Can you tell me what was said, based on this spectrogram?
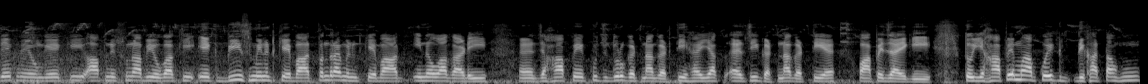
देख रहे होंगे कि आपने सुना भी होगा कि एक 20 मिनट के बाद 15 मिनट के बाद इनोवा गाड़ी जहाँ पे कुछ दुर्घटना घटती है या ऐसी घटना घटती है, वहाँ पे जाएगी। तो यहाँ पे मैं आपको एक दिखाता हूँ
